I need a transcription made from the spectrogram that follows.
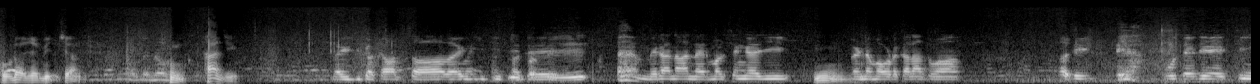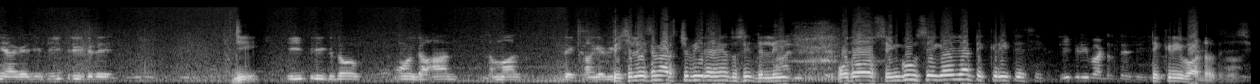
ਥੋੜਾ ਜਿਹਾ ਵਿੱਚ ਆ। ਹੂੰ, ਹਾਂਜੀ। ਵਾਹਿਗੁਰੂ ਜੀ ਕਾ ਖਾਲਸਾ ਵਾਹਿਗੁਰੂ ਜੀ ਕੀ ਫਤਿਹ। ਮੇਰਾ ਨਾਮ ਨਿਰਮਲ ਸਿੰਘ ਹੈ ਜੀ। ਹੂੰ। ਪਿੰਡ ਮੌੜ ਕਲਾਂ ਤੋਂ ਆ ਅਸੀਂ ਉਹਦੇ ਦੇ ਇੱਥੇ ਹੀ ਹੈਗੇ ਜੀ 20 ਤਰੀਕ ਦੇ। ਜੀ। 20 ਤਰੀਕ ਤੋਂ ਹੁਣ ਗਾਹਾਂ ਸਮਾਂ ਦੇਖਾਂਗੇ ਵੀ ਪਿਛਲੇ ਸੰਘਰਸ਼ ਚ ਵੀ ਰਹੇ ਹੋ ਤੁਸੀਂ ਦਿੱਲੀ? ਉਦੋਂ ਸਿੰਘੂ ਸੀਗੇ ਜਾਂ ਟਿੱਕਰੀ ਤੇ ਸੀ? ਠੀਕਰੀ ਬਾਰਡਰ ਤੇ ਸੀ। ਟਿੱਕਰੀ ਬਾਰਡਰ ਤੇ ਸੀ।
